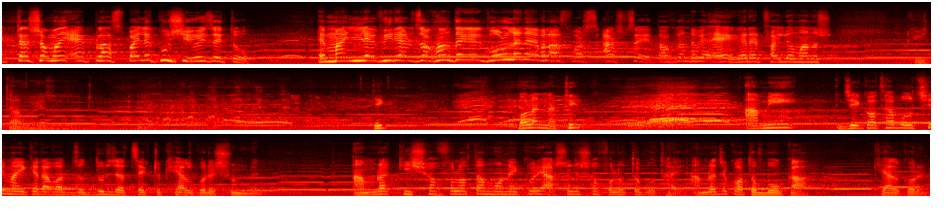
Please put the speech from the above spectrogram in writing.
একটা সময় এ প্লাস পাইলে খুশি হয়ে যেত। এ ভিড়ার যখন থেকে গোল্ডেন এ প্লাস আসছে, তখন এগারেট ফাইলেও মানুষ কিতাব হয়ে ঠিক? বলেন না, ঠিক? আমি যে কথা বলছি, মাইকের আবার যদ্দূর যাচ্ছে, একটু খেয়াল করে শুনবেন। আমরা কি সফলতা মনে করি, আসলে সফলতা কোথায়? আমরা যে কত বোকা, খেয়াল করেন।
